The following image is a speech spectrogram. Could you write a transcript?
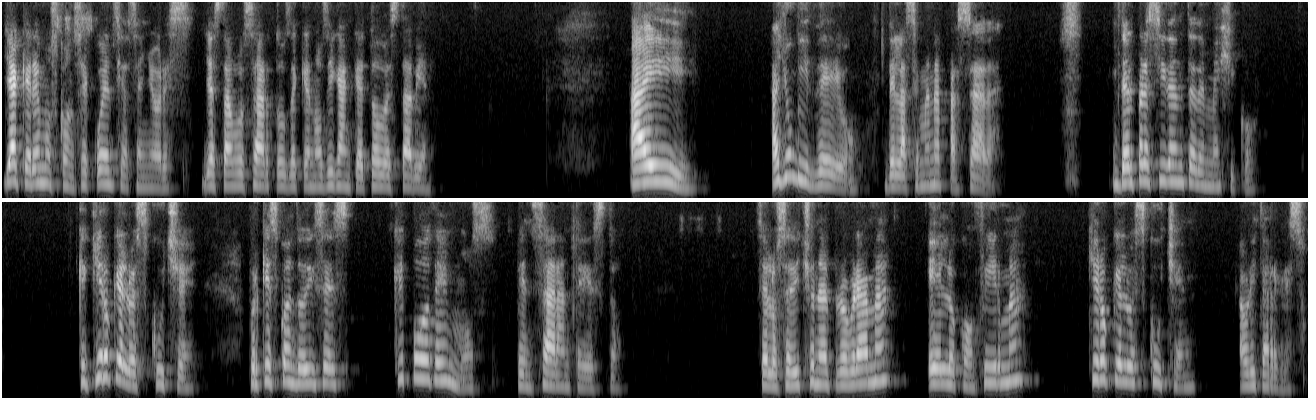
ya queremos consecuencias, señores. Ya estamos hartos de que nos digan que todo está bien. Hay, hay un video de la semana pasada del presidente de México que quiero que lo escuche, porque es cuando dices, ¿qué podemos pensar ante esto? Se los he dicho en el programa, él lo confirma. Quiero que lo escuchen. Ahorita regreso.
